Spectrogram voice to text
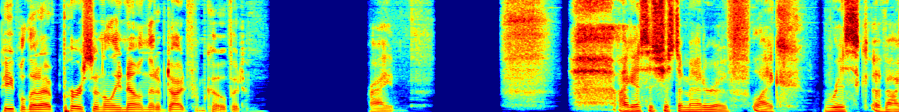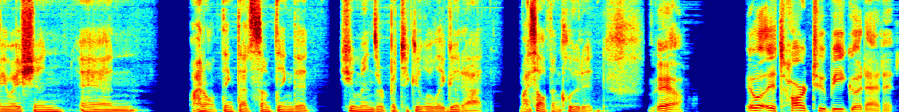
people that I've personally known that have died from COVID. Right. I guess it's just a matter of like risk evaluation. And I don't think that's something that humans are particularly good at, myself included. Yeah. It, well, it's hard to be good at it.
